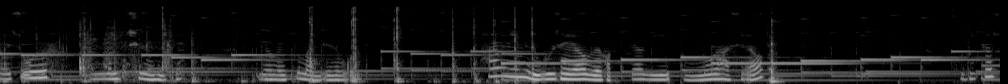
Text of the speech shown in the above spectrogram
네, 솔안 넘치는데. 그냥 이렇게 만지는 건데. 사장님 누구세요? 왜 갑자기 반모를 하세요? 구독자 수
